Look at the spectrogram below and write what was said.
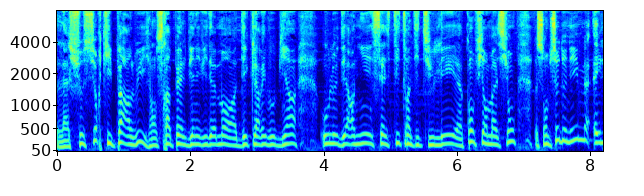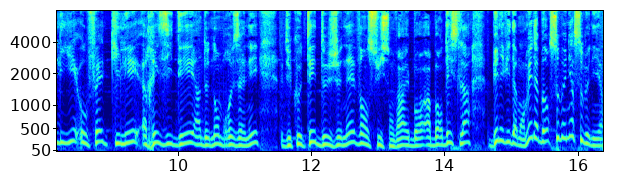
La chaussure qui parle, oui, on se rappelle bien évidemment, hein, déclarez-vous bien, ou le dernier 16 titres intitulé Confirmation. Son pseudonyme est lié au fait qu'il est résident Hein, de nombreuses années du côté de Genève en Suisse. On va aborder cela bien évidemment. Mais d'abord, souvenir, souvenir.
